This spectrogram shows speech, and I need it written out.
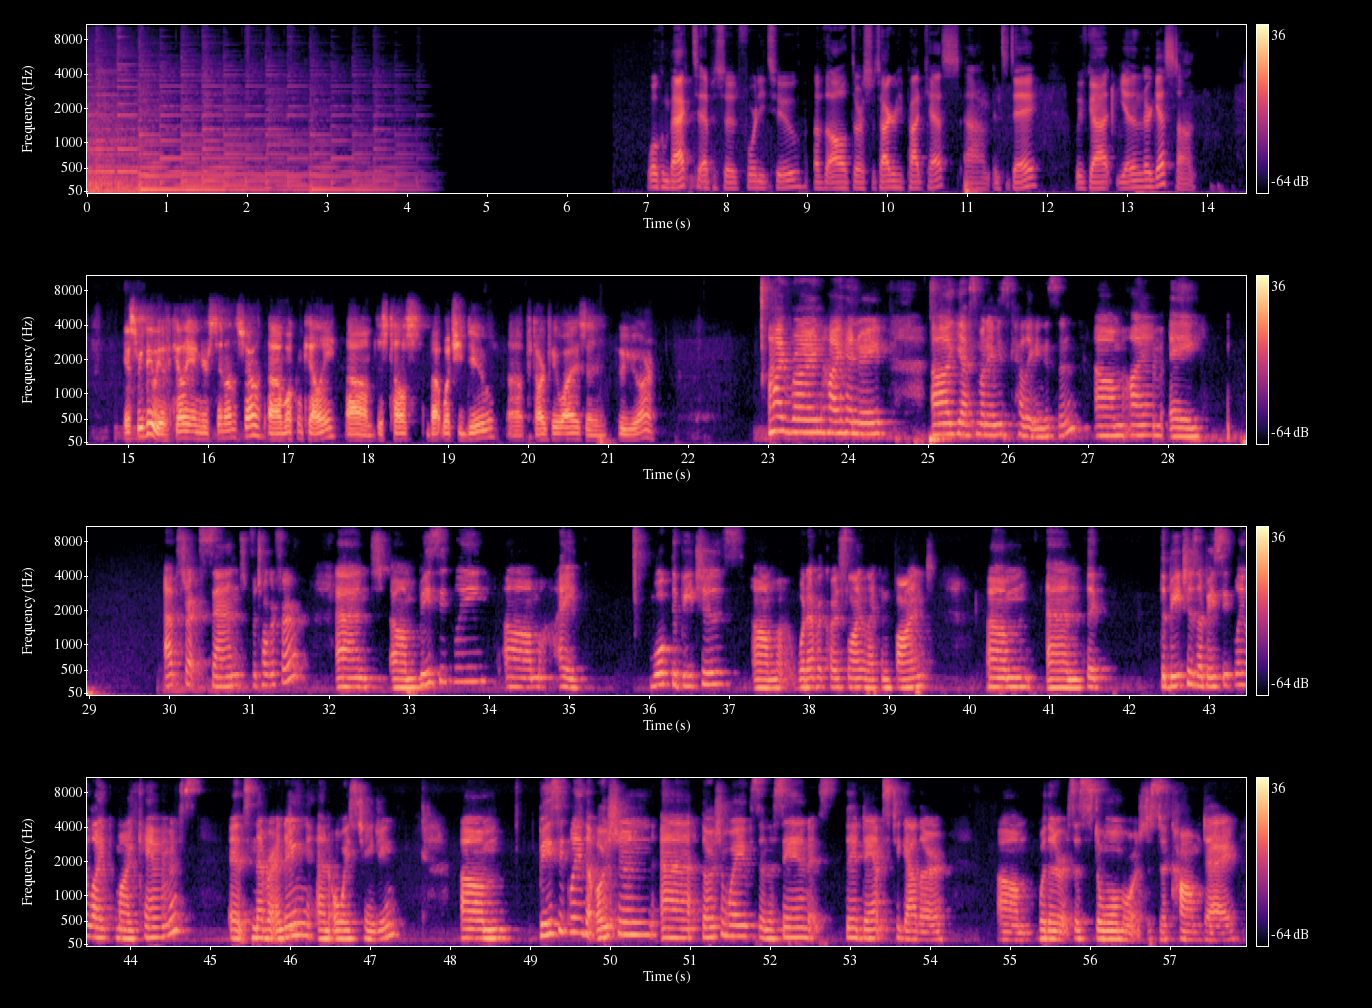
Welcome back to episode 42 of the All Outdoors Photography Podcast. Um, and today we've got yet another guest on. Yes, we do. We have Kelly Angerson on the show. Uh, welcome, Kelly. Um, just tell us about what you do, uh, photography wise, and who you are. Hi, Ryan. Hi, Henry. Uh, yes, my name is Kelly Angerson. Um, I am a abstract sand photographer, and um, basically, um, I walk the beaches, um, whatever coastline I can find. Um, and the, the beaches are basically like my canvas. It's never ending and always changing. Um, basically, the ocean, uh, the ocean waves and the sand, it's, they dance together, um, whether it's a storm or it's just a calm day.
